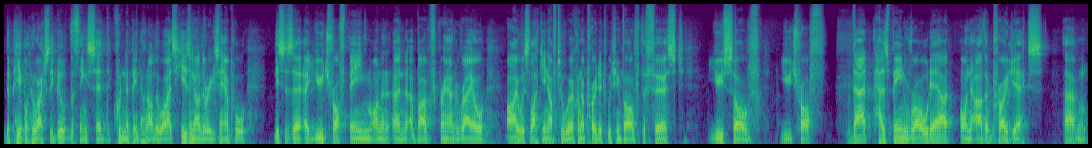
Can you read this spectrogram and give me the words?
the people who actually built the thing said that couldn't have been done otherwise. Here's another example. This is a, a U-trough beam on an, an above ground rail. I was lucky enough to work on a project which involved the first use of U-trough. That has been rolled out on other projects um,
